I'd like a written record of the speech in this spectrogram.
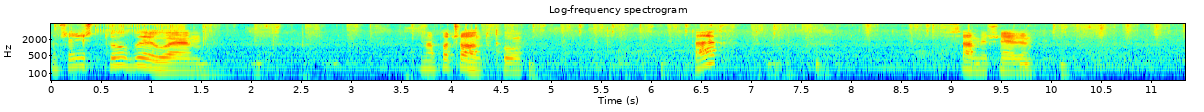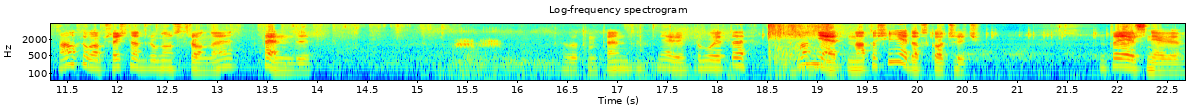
No przecież tu byłem. Na początku. Tak? Sam już nie wiem. Mam chyba przejść na drugą stronę. Tędy. Albo tam tędy. Nie wiem, próbuję te... No nie, na to się nie da wskoczyć. No to ja już nie wiem.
